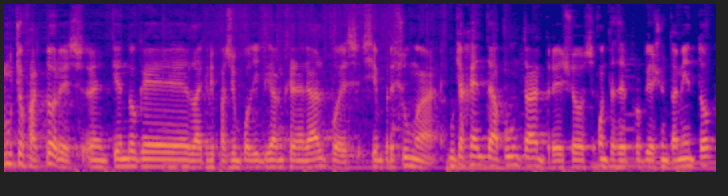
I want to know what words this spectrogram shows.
muchos factores. Entiendo que la crispación política en general pues siempre suma. Mucha gente apunta, entre ellos fuentes del propio ayuntamiento,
